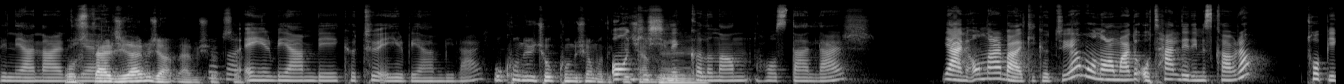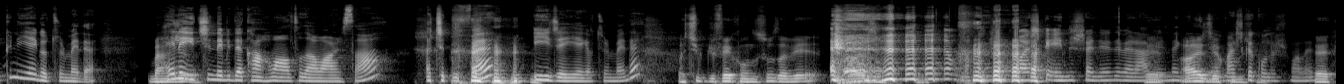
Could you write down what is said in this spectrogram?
dinleyenler diye. Hostelciler mi cevap vermiş Ya da yoksa? Airbnb, kötü Airbnb'ler. O konuyu çok konuşamadık 10 geçen kişilik. Hmm. kalınan hosteller. Yani onlar belki kötü ama normalde otel dediğimiz kavram topyekun iyiye götürmeli. Bence Hele de. içinde bir de kahvaltı da varsa açık büfe iyice iyiye götürmeli. Açık büfe konusu tabii ayrıca. Başka endişeleri de beraberine Evet, ayrıca getiriyor. Başka konuşmaları. Evet.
